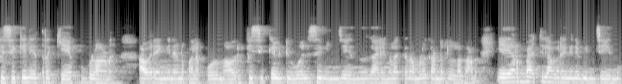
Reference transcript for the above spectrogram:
ഫിസിക്കലി എത്ര കേപ്പബിൾ ആണ്. അവരെങ്ങനെയാണ് പലപ്പോഴും ആ ഒരു ഫിസിക്കൽ ഡ്യുവൽസ് വിൻ ചെയ്യുന്നത് കാര്യങ്ങളൊക്കെ നമ്മൾ കണ്ടിട്ടുള്ളതാണ്. എയർ ബാറ്റിൽ അവരെങ്ങനെ വിൻ ചെയ്യുന്നു?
